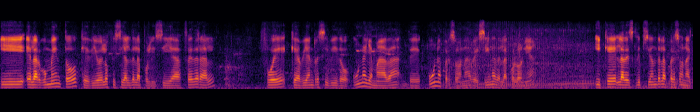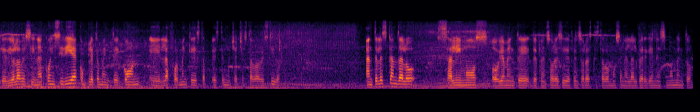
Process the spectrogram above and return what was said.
Y el argumento que dio el oficial de la Policía Federal fue que habían recibido una llamada de una persona vecina de la colonia y que la descripción de la persona que dio la vecina coincidía completamente con eh, la forma en que este muchacho estaba vestido. Ante el escándalo, Salimos, obviamente, defensores y defensoras que estábamos en el albergue en ese momento.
